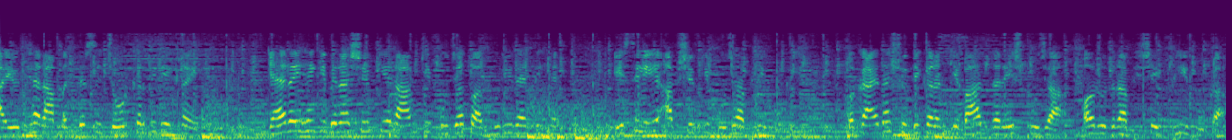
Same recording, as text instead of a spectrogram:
अयोध्या राम मंदिर से जोड़कर भी देख रहे हैं। कह रहे हैं कि बिना शिव के राम की पूजा तो अधूरी रहती है। इसलिए अब शिव की पूजा भी होगी। बकायदा शुद्धिकरण के बाद गणेश पूजा और रुद्राभिषेक भी होगा।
